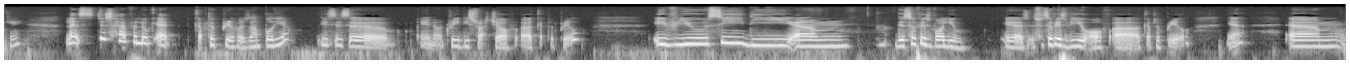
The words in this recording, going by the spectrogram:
Okay, let's just have a look at captopril for example here this is a you know 3d structure of uh, captopril if you see the um, the surface volume, uh, surface view of uh, captopril. Yeah, um,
